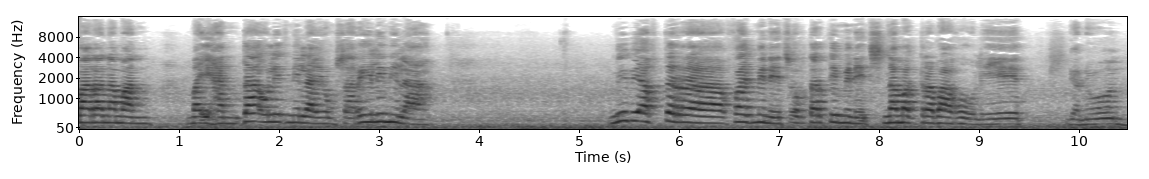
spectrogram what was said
para naman maihanda ulit nila yung sarili nila maybe after 5 uh, minutes or 30 minutes na magtrabaho ulit. Ganon.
